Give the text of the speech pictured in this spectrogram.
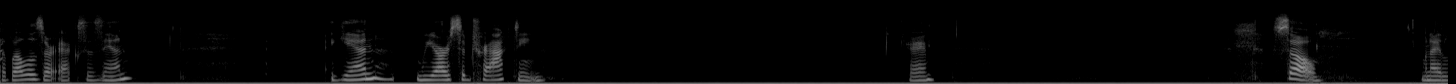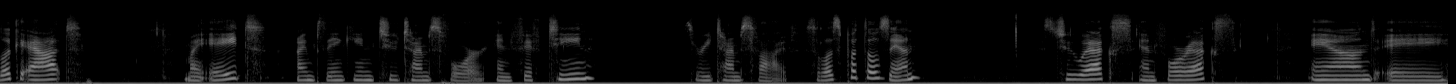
as well as our x's in. Again, we are subtracting. Okay. So, when I look at my 8, I'm thinking 2 times 4. And 15, 3 times 5. So let's put those in. It's 2x and 4x and a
